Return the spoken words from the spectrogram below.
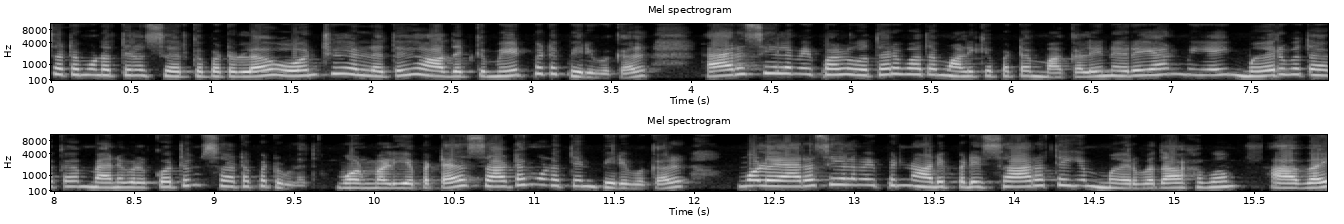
சட்டமூலத்தில் சேர்க்கப்பட்டுள்ள ஒன்று அல்லது அதற்கு மேற்பட்ட பிரிவுகள் அரசியலமைப்பால் உத்தரவாதம் அளிக்கப்பட்ட மக்களின் இறையாண்மையை மீறுவதாக மனுவில் குற்றம் சாட்டப்பட்டுள்ளது. முன்மொழியப்பட்ட சட்டமூலத்தின் பிரிவுகள் முழு அரசியலமைப்பின் அடிப்படை சாரத்தையும் மீறுவதாகவும் அவை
